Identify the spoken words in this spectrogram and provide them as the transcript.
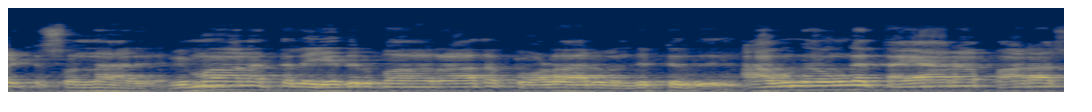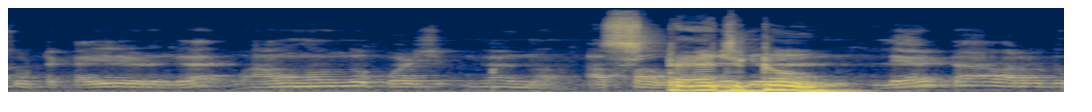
பைலட் சொன்னாரு. விமானத்துல எதிர்பாராத கோளாறு வந்துட்டுது. அவங்கவங்க தயாரா பாராசூட்டை கையில எடுங்க. அவங்கவங்க பழிச்சுங்க அப்ப அவர் Stage நினைக்கிறாரு, two. லேட்டா வர்றது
